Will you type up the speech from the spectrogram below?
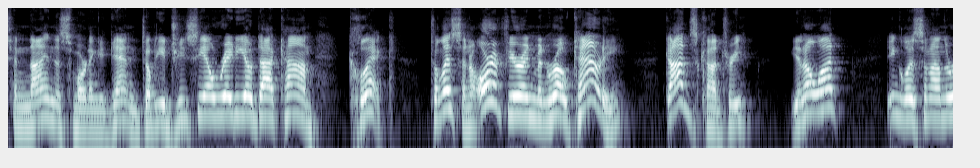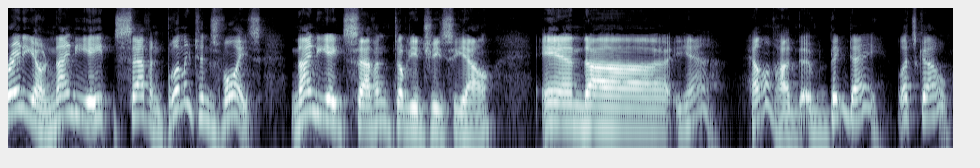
to 9 this morning. Again, WGCLradio.com. Click to listen. Or if you're in Monroe County, God's country, you know what? You can listen on the radio, 98.7, Bloomington's Voice, 98.7 WGCL. And uh, yeah, hell of a big day. Let's go.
